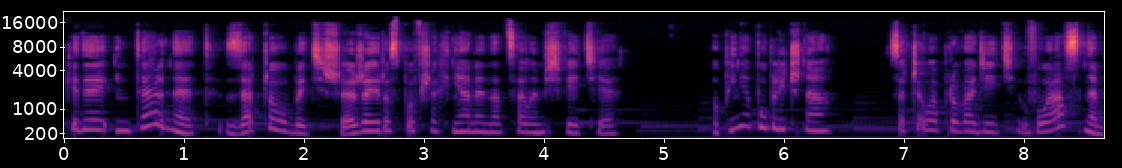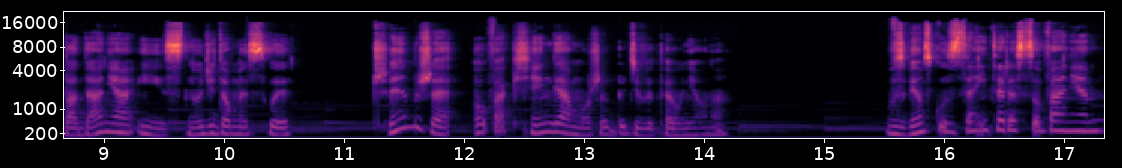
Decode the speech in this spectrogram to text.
kiedy internet zaczął być szerzej rozpowszechniany na całym świecie, opinia publiczna zaczęła prowadzić własne badania i snuć domysły, czymże owa księga może być wypełniona. W związku z zainteresowaniem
